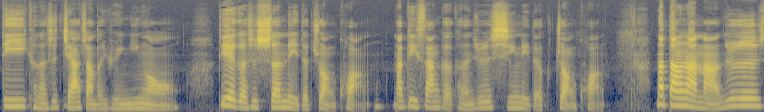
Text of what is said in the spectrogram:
第一可能是家长的原因哦，第二个是生理的状况，那第三个可能就是心理的状况。那当然啦，就是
